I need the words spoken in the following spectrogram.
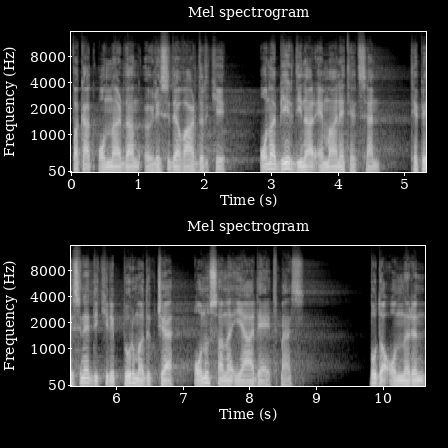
Fakat onlardan öylesi de vardır ki, ona bir dinar emanet etsen, tepesine dikilip durmadıkça onu sana iade etmez. Bu da onların,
